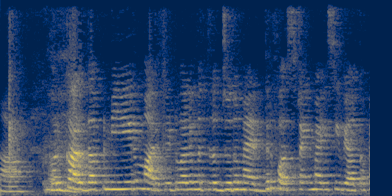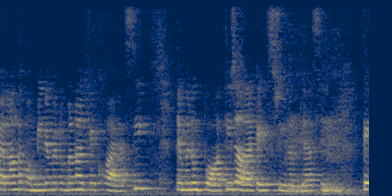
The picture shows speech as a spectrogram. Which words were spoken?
ਹਾਂ ਔਰ ਘਰ ਦਾ ਪਨੀਰ ਮਾਰਕੀਟ ਵਾਲੇ ਮਤਲਬ ਜਦੋਂ ਮੈਂ ਇੱਧਰ ਫਸਟ ਟਾਈਮ ਆਈ ਸੀ ਵਿਆਹ ਤੋਂ ਪਹਿਲਾਂ ਤਾਂ ਮੰਮੀ ਨੇ ਮੈਨੂੰ ਬਣਾ ਕੇ ਖਵਾਇਆ ਸੀ ਤੇ ਮੈਨੂੰ ਬਹੁਤ ਹੀ ਜ਼ਿਆਦਾ ਟੇਸਟੀ ਲੱਗਿਆ ਸੀ ਤੇ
